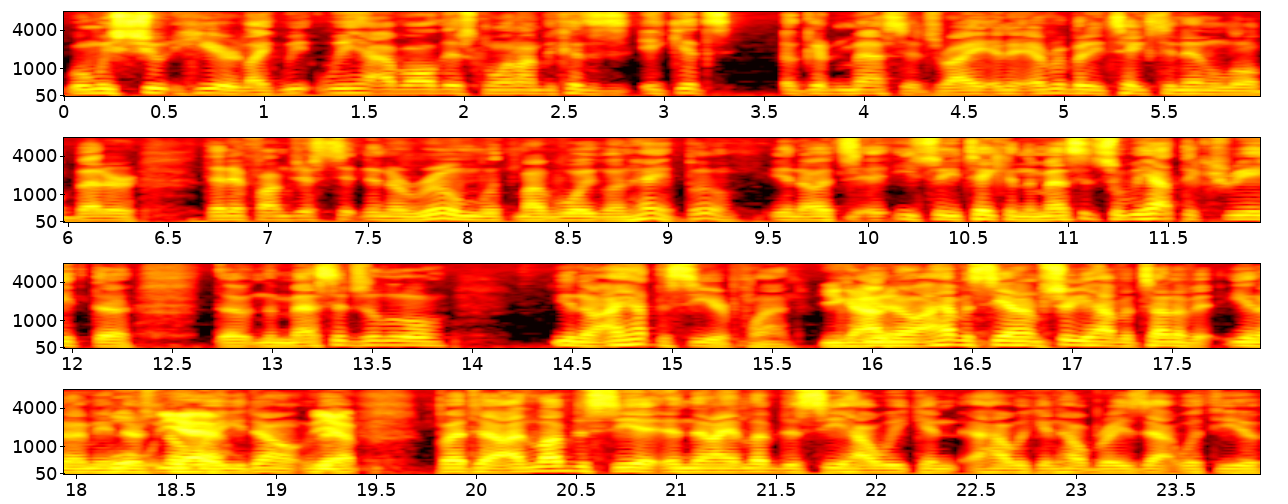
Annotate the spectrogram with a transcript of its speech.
when we shoot here, like we we have all this going on because it gets a good message, right? And everybody takes it in a little better than if I'm just sitting in a room with my boy going, "Hey, boom," you know. It's it, so you're taking the message. So we have to create the the the message a little. You know, I have to see your plan. You got you it. know, I haven't seen. it. I'm sure you have a ton of it. You know, what I mean, Well, there's no yeah. way you don't. Yep. But uh, I'd love to see it, and then I'd love to see how we can how we can help raise that with you,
